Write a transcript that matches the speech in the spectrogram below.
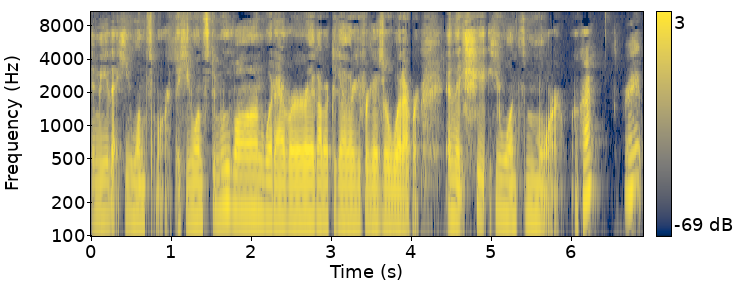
me that he wants more, that he wants to move on, whatever. They got back together, he forgives her, whatever. And that she he wants more. Okay? Right?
